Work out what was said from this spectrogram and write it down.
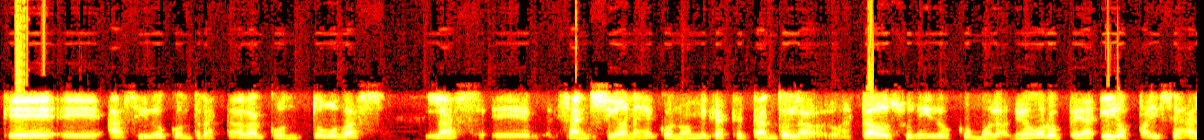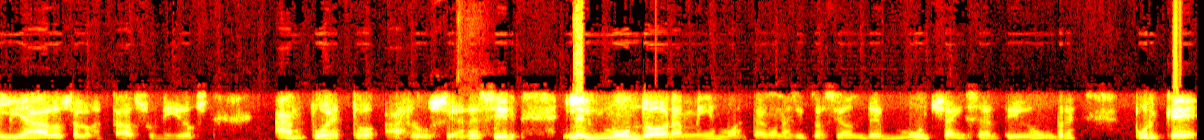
que eh, ha sido contrastada con todas las eh, sanciones económicas que tanto los Estados Unidos como la Unión Europea y los países aliados a los Estados Unidos han puesto a Rusia. Es decir, el mundo ahora mismo está en una situación de mucha incertidumbre porque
